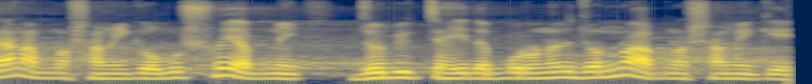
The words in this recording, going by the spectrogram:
চান, আপনার স্বামীকে অবশ্যই আপনি জৈবিক চাহিদা পূরণের জন্য আপনার স্বামীকে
